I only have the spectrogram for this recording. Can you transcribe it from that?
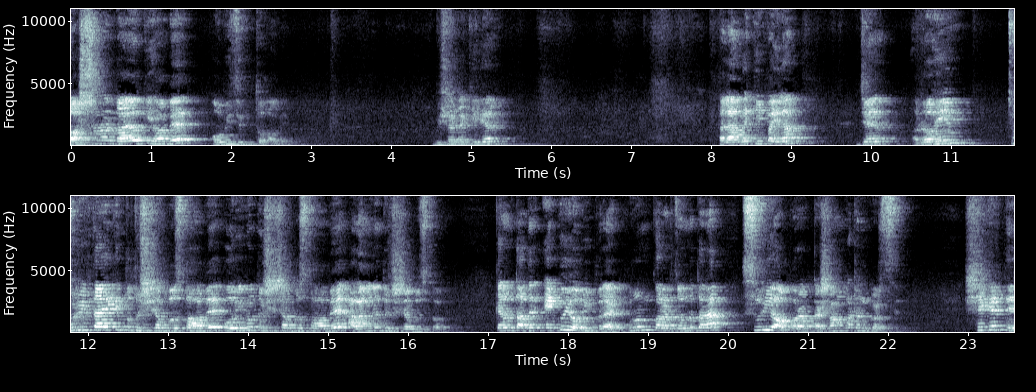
দর্শনের দায়ও কি হবে? অভিযুক্ত হবে। বিষয়টা ক্লিয়ার তাহলে আমরা কি পাইলাম? যে রহিম চুরির দায়ে কিন্তু দোষী সাব্যস্ত হবে করিমও দোষী সাব্যস্ত হবে আলামিনও দোষী সাব্যস্ত হবে। কারণ তাদের একই অভিপ্রায় পূরণ করার জন্য তারা চুরি অপরাধটা সংগঠন করছে। সেক্ষেত্রে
